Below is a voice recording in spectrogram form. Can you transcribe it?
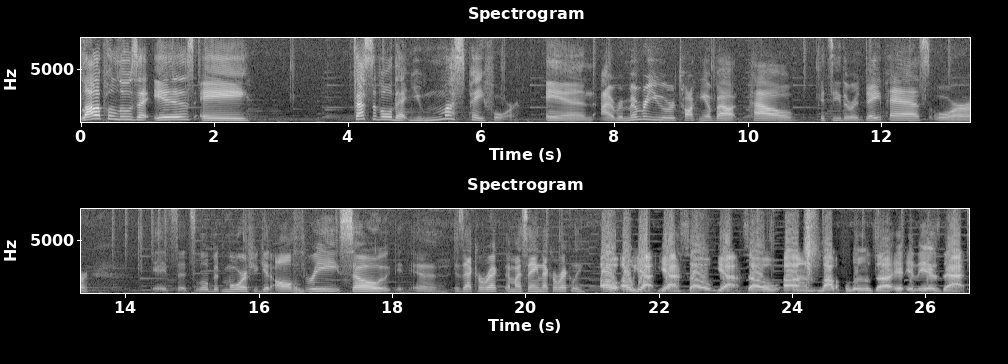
Lollapalooza is a festival that you must pay for. And I remember you were talking about how it's either a day pass or it's it's a little bit more if you get all Hmm. three. So, uh, is that correct? Am I saying that correctly? Oh, oh yeah, yeah. So yeah, so um, Lollapalooza, it, it is that,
